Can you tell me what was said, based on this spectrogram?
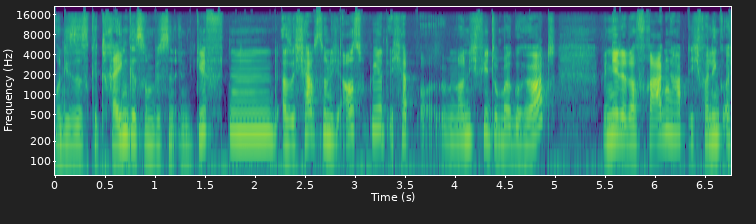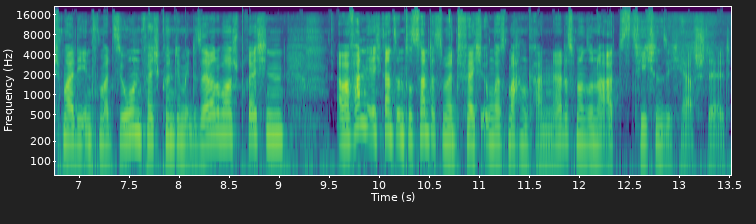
Und dieses Getränk ist so ein bisschen entgiftend. Also ich habe es noch nicht ausprobiert, ich habe noch nicht viel drüber gehört. Wenn ihr da doch Fragen habt, ich verlinke euch mal die Informationen, vielleicht könnt ihr mit ihr selber drüber sprechen. Aber fand ich echt ganz interessant, dass man vielleicht irgendwas machen kann, ne? dass man so eine Art Teechen sich herstellt.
